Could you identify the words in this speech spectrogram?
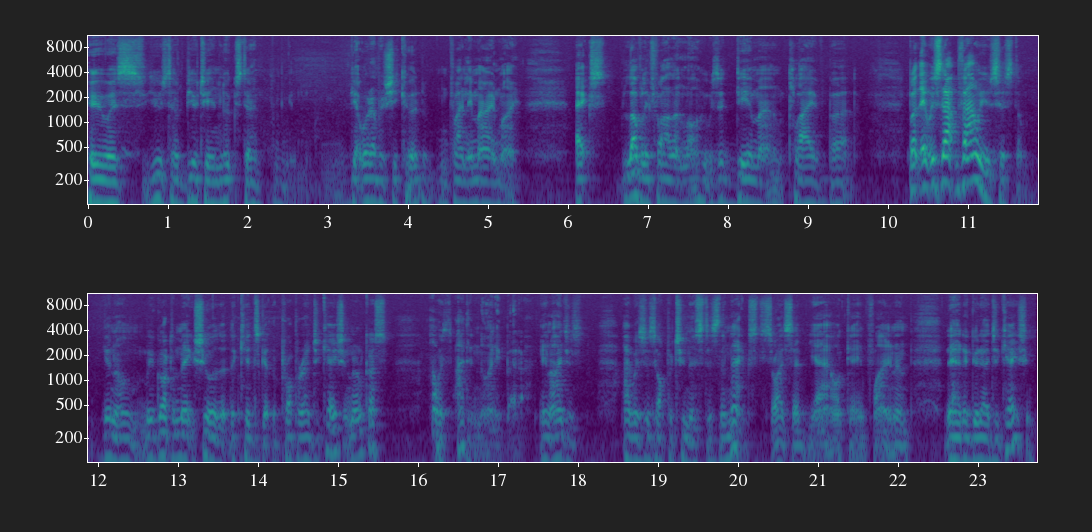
who was used her beauty and looks to get wherever she could, and finally married my ex lovely father-in-law, who was a dear man, Clive Burt. But it was that value system. You know, we've got to make sure that the kids get the proper education. And of course, I was I didn't know any better. You know, I just I was as opportunist as the next. So I said, yeah, okay, fine, and they had a good education.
